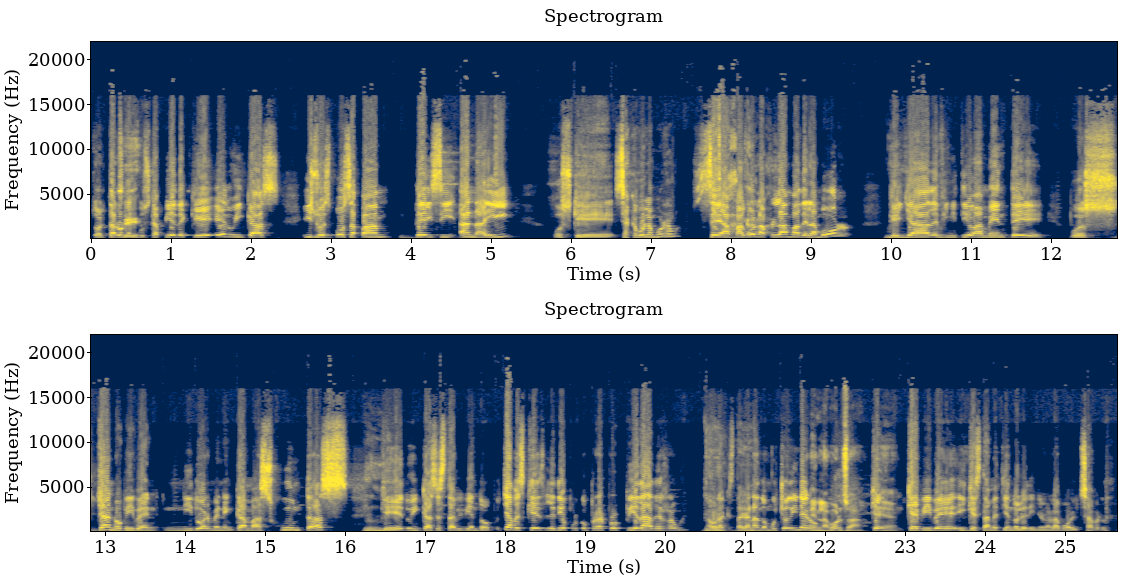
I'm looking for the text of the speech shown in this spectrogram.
soltaron Sí. el buscapié de que Edwin Cass y su esposa Pam, Daisy Anaí, pues que se acabó el amor, Raúl. Se apagó la flama del amor, que ya definitivamente, pues ya no viven ni duermen en camas juntas, que Edwin Cass está viviendo, ya ves que le dio por comprar propiedades, Raúl, ahora que está ganando mucho dinero. En la bolsa. Que, que vive y que está metiéndole dinero a la bolsa, ¿verdad?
